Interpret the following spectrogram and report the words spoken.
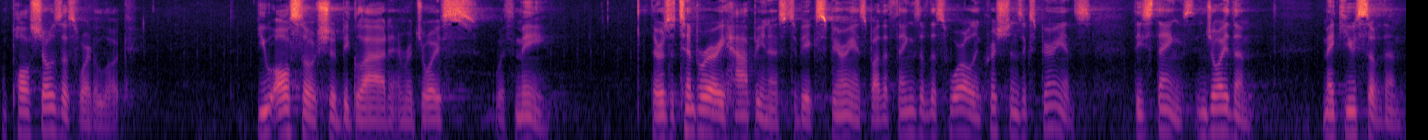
Well, Paul shows us where to look. You also should be glad and rejoice with me. There is a temporary happiness to be experienced by the things of this world, and Christians experience these things. Enjoy them, make use of them.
